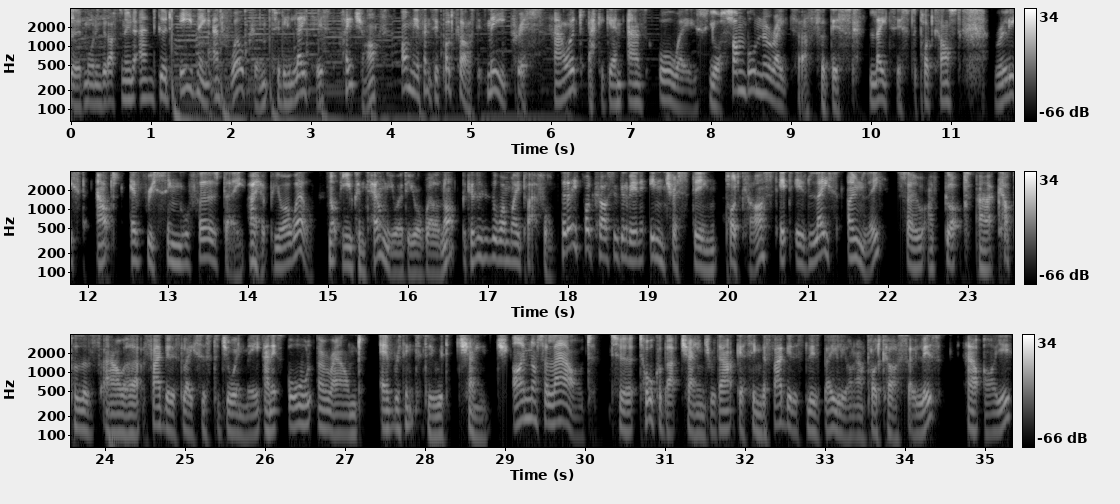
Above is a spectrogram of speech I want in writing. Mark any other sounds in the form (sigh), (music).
Good morning, good afternoon, and good evening, and welcome to the latest HR on the Offensive podcast. It's me, Chris Howard, back again as always, your humble narrator for this latest podcast, released out every single Thursday. I hope you are well. Not that you can tell me whether you're well or not, because this is a one way platform. Today's podcast is going to be an interesting podcast. It is lace only. So I've got a couple of our fabulous lacers to join me, and it's all around everything to do with change. I'm not allowed to talk about change without getting the fabulous Liz Bailey on our podcast. So, Liz, how are you?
